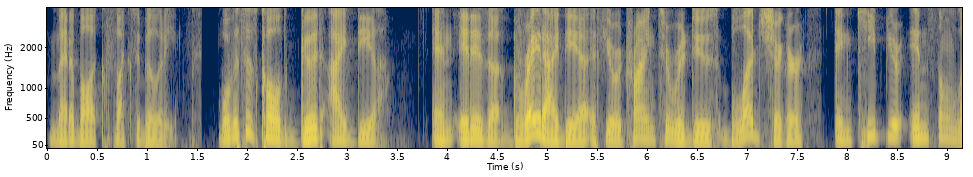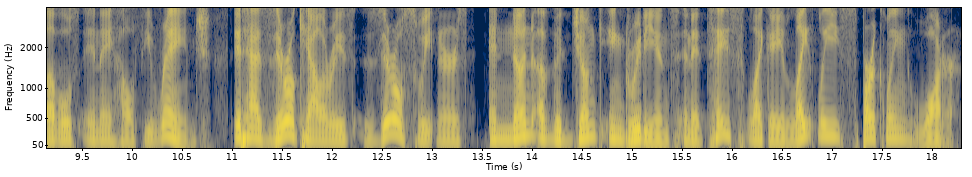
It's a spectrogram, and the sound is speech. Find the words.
metabolic flexibility. Well, this is called Good Idea, and it is a great idea if you are trying to reduce blood sugar and keep your insulin levels in a healthy range. It has zero calories, zero sweeteners, and none of the junk ingredients, and it tastes like a lightly sparkling water.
